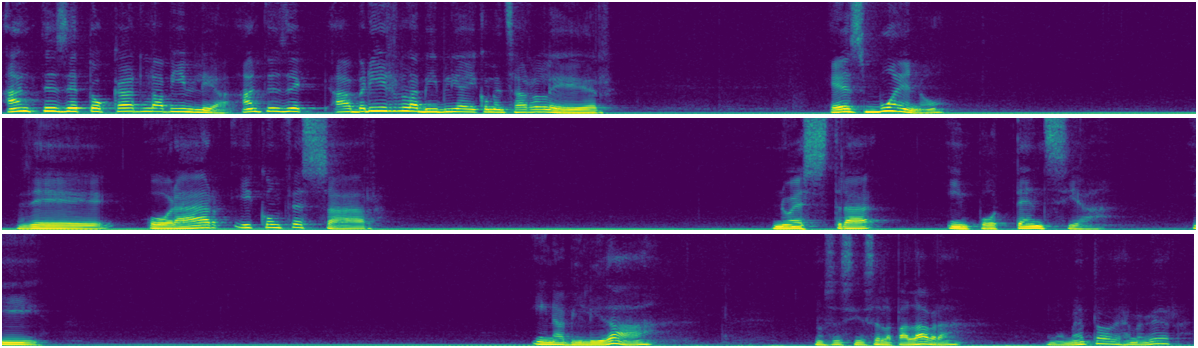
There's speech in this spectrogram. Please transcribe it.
antes de tocar la Biblia, antes de abrir la Biblia y comenzar a leer, es bueno de orar y confesar nuestra impotencia y inhabilidad, no sé si esa es la palabra, un momento, déjame ver.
